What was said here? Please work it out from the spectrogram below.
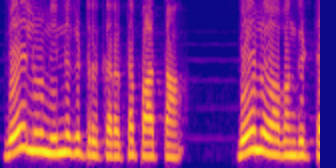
வேலு நின்னுகிட்டு இருக்கிறத பார்த்தான். வேலு அவங்கிட்ட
